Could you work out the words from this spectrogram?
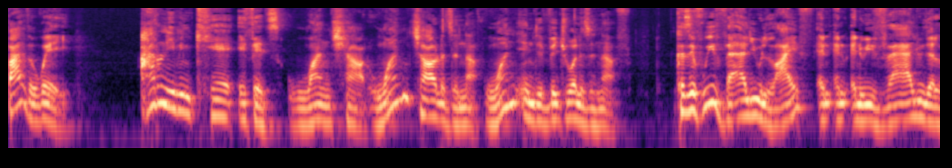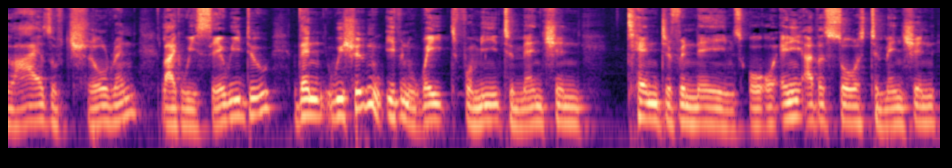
by the way, I don't even care if it's one child. One child is enough. One individual is enough. Because if we value life and, and, and we value the lives of children like we say we do, then we shouldn't even wait for me to mention 10 different names or, or any other source to mention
